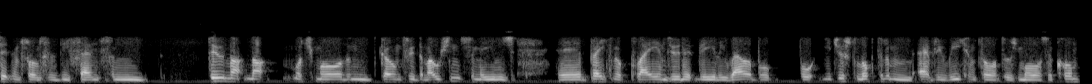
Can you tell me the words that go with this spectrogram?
sitting in front of the defence and do not not much more than going through the motions. For me, he was uh, breaking up play and doing it really well. But but you just looked at him every week and thought there was more to come.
